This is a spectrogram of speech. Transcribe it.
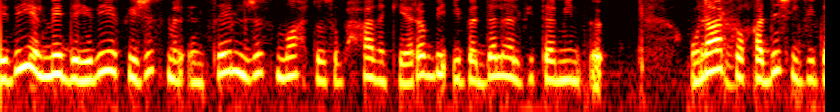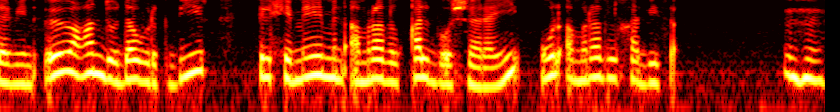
هذه المادة هذه في جسم الإنسان الجسم وحده سبحانك يا ربي يبدلها الفيتامين أو ونعرفوا قديش الفيتامين أو عنده دور كبير في الحماية من أمراض القلب والشرايين والأمراض الخبيثة. مهم.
